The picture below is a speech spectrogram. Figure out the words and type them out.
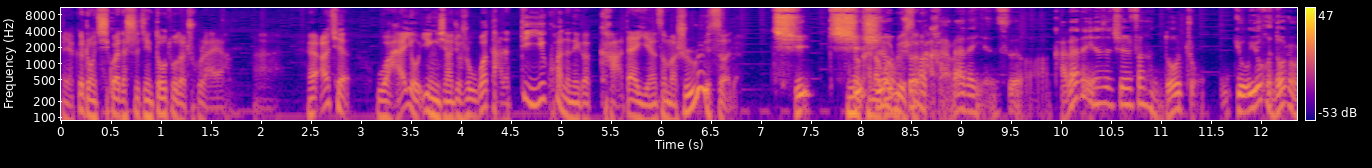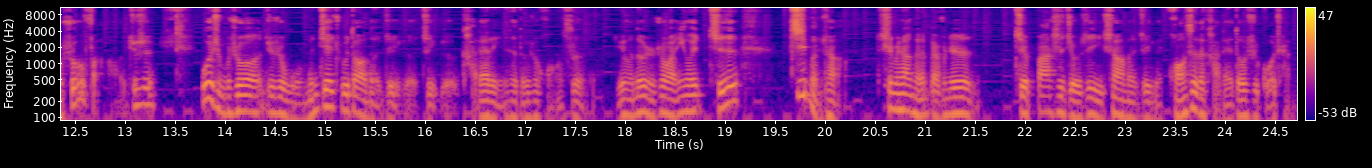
哎呀，各种奇怪的事情都做得出来呀！啊，哎，而且我还有印象，就是我打的第一款的那个卡带颜色嘛是绿色的。其其实说到卡带的颜色啊，卡带的颜色其实分很多种，有有很多种说法啊。就是为什么说就是我们接触到的这个这个卡带的颜色都是黄色的？有很多种说法，因为其实基本上市面上可能百分之这八十九十以上的这个黄色的卡带都是国产的。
